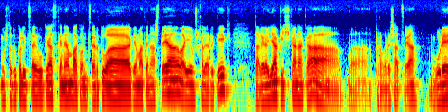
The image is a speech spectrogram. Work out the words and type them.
gustatuko litzaiguke azkenean ba kontzertuak ematen hastea, bai Euskal Herritik, eta gero ja pixkanaka ba, progresatzea. Gure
